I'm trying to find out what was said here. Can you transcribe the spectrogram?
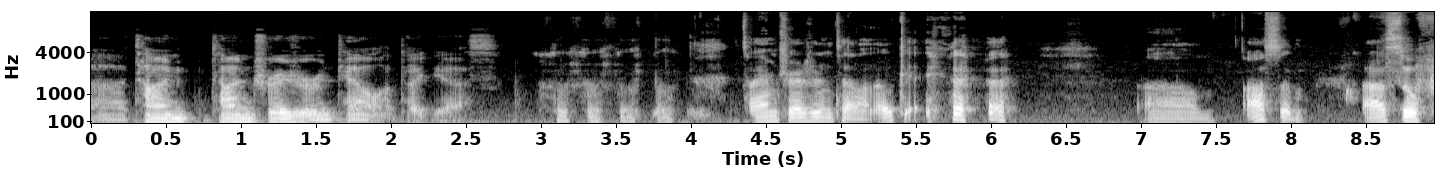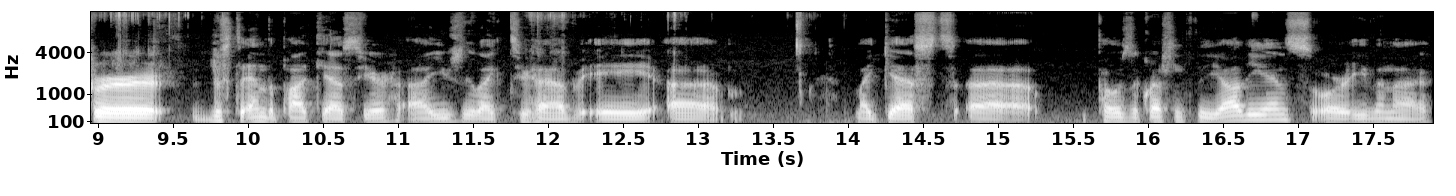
uh, time, time, treasure, and talent, I guess. time, treasure, and talent. Okay. um, awesome. Uh, so for just to end the podcast here, I usually like to have a um, my guest uh, pose a question to the audience, or even a,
